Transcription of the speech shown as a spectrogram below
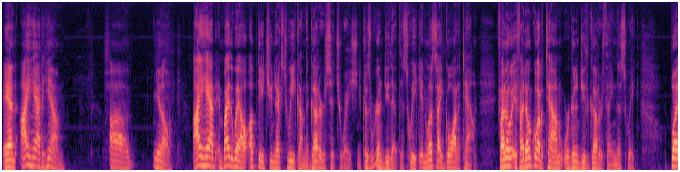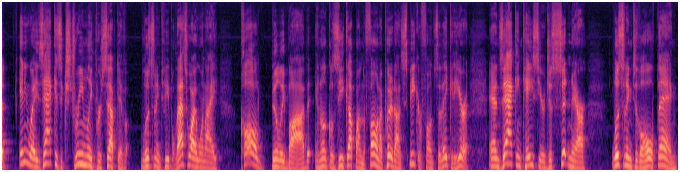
And I had him, uh, you know, I had, and by the way, I'll update you next week on the gutter situation because we're going to do that this week, unless I go out of town. If I don't if I don't go out of town, we're going to do the gutter thing this week. But anyway, Zach is extremely perceptive listening to people. That's why when I called Billy Bob and Uncle Zeke up on the phone, I put it on speakerphone so they could hear it. And Zach and Casey are just sitting there listening to the whole thing.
